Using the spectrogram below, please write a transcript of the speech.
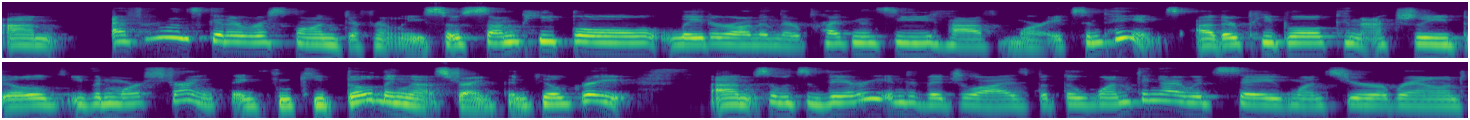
um, everyone's going to respond differently. So, some people later on in their pregnancy have more aches and pains. Other people can actually build even more strength and can keep building that strength and feel great. Um, so it's very individualized. But the one thing I would say once you're around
